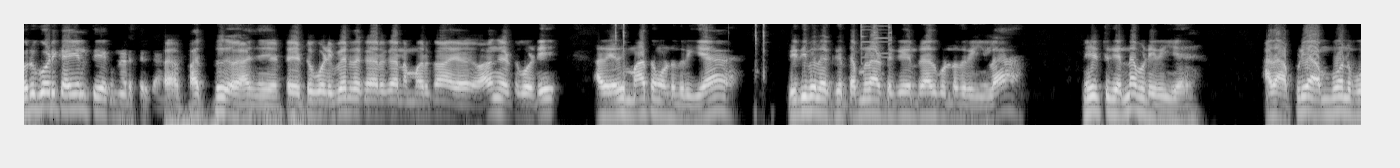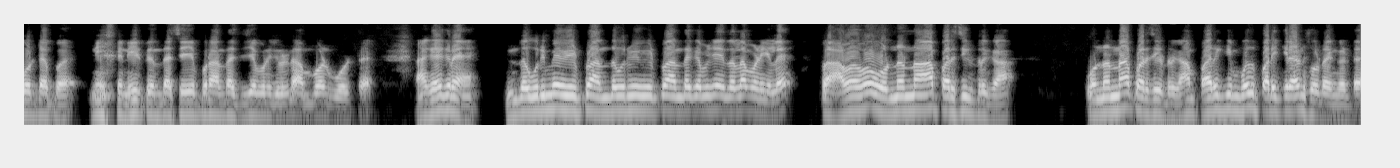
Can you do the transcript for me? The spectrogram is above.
ஒரு கோடி கையெழுத்து இயக்கம் நடத்திருக்காங்க. பத்து எட்டு எட்டு கோடி பேர் இருக்கா இருக்கா நம்ம இருக்கோம். வாங்க எட்டு கோடி. அதை எதுவும் மாத்தம் கொண்டு வந்திருக்கியா? விதிவிலக்கு தமிழ்நாட்டுக்கு என்றாவது கொண்டு வந்துருக்கீங்களா? நீட்டுக்கு என்ன பண்ணிருக்கீங்க? அதை அப்படியே அம்போன்னு போட்டப்ப நீ நீட் இருந்தா செய்ய போறா இருந்தா செய்ய போறேன்னு சொல்லிட்டு அம்போன்னு போட்டேன். நான் கேட்குறேன் இந்த உரிமை மீட்பு அந்த உரிமை மீட்பு அந்த கமிஷன் இதெல்லாம் பண்ணிக்கல. இப்போ அவன் ஒன்னொன்னா பறிச்சுக்கிட்டு இருக்கான். ஒன்னொன்னா பறிச்சுக்கிட்டு இருக்கான். பறிக்கும் போது பறிக்கிறான்னு சொல்றேன் என்கிட்ட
